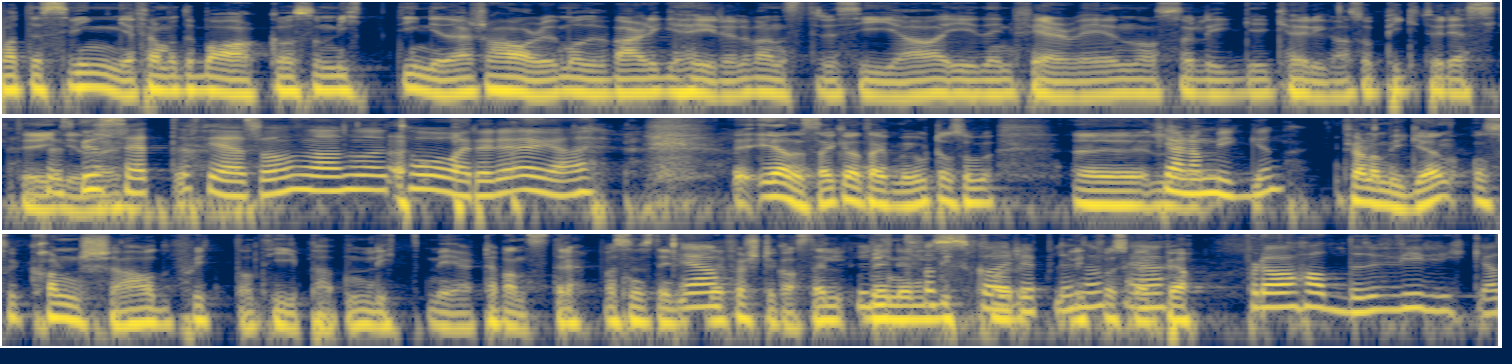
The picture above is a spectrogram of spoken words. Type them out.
og at det svinger fram og tilbake, og så midt inni der så har du, må du velge høyre- eller venstresida i den fairwayen, og så ligger kørga så piktoresk til Jeg inni skulle der. sett fjesene hans, sånn, hadde tårer i øya her. Det eneste jeg kunne tenkt meg gjort, altså eh, Fjerna myggen. fjerna myggen, og så kanskje jeg hadde flytta teapaden litt mer til venstre. Jeg synes det, Ja. det første kastet den Litt er for litt skarp, liksom. litt for skarp, ja. For da hadde du virkelig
